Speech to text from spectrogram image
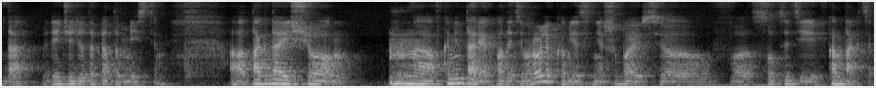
Да, речь идет о пятом месте. А тогда еще в комментариях под этим роликом, если не ошибаюсь, э, в соцсети ВКонтакте.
